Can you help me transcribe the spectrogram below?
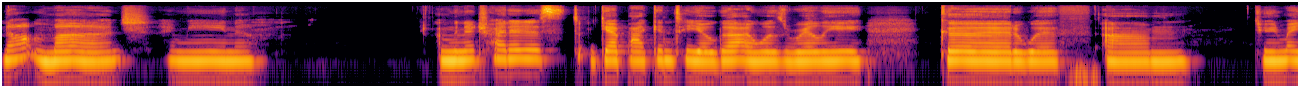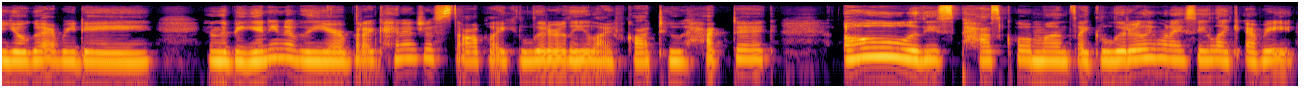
Not much. I mean I'm gonna try to just get back into yoga. I was really good with, um, doing my yoga every day in the beginning of the year, but I kinda just stopped, like, literally, life got too hectic. Oh, these past couple months, like, literally, when I say, like, every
